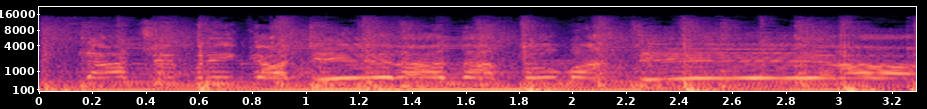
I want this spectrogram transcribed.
Está de brincadeira na tomateira.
